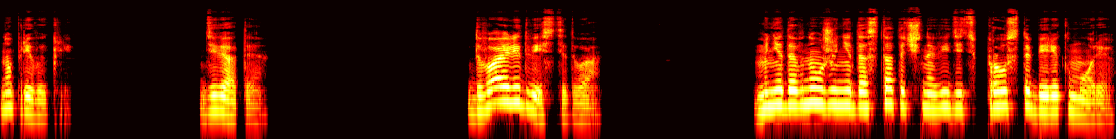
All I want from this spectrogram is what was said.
но привыкли. Девятое. Два или двести два. Мне давно уже недостаточно видеть просто берег моря.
